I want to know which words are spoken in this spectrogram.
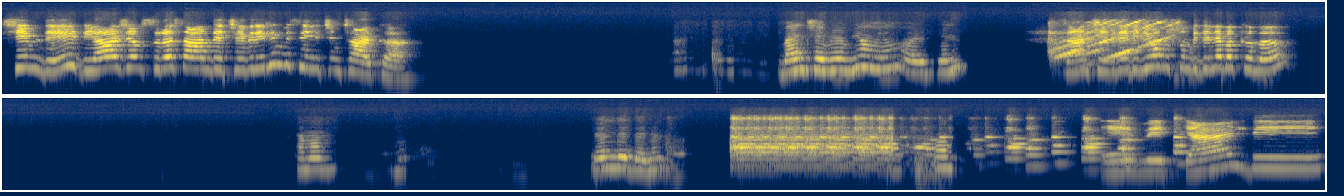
Şimdi Diyar'cığım sıra sende. Çevirelim mi senin için çarkı? ben çevirebiliyor muyum öğretmenim? Sen çevirebiliyor musun? Bir dene bakalım. Tamam. Döndür dedim. Tamam. Evet geldi.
